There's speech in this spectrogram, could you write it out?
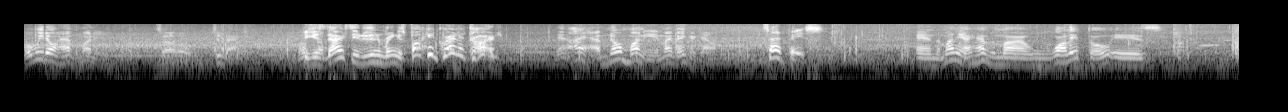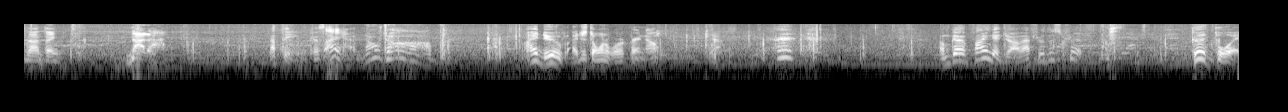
Well, we don't have money, so too bad. Well, Because Daxter didn't bring his fucking credit card. and I have no money in my bank account. Sad face. And the money I have in my walleto is nothing. Nada. Nothing, because I have no job. I do, but I just don't want to work right now. I'm gonna find a job after this trip. Good boy.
